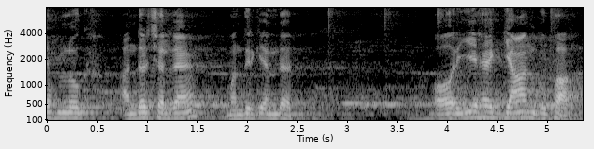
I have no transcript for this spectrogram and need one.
हम लोग अंदर चल रहे हैं, मंदिर के अंदर। और ये है ज्ञान गुफा।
